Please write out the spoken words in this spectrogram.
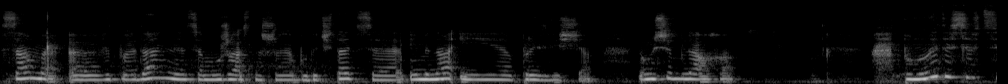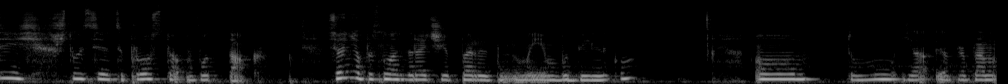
Саме е, відповідальне, саме ужасне, що я буду читати, це імена і прізвища. Тому що бляха. Помилитися в цій штуці це просто от так. Сьогодні я проснулася, до речі, перед моїм будильником. О, тому я, я прям-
